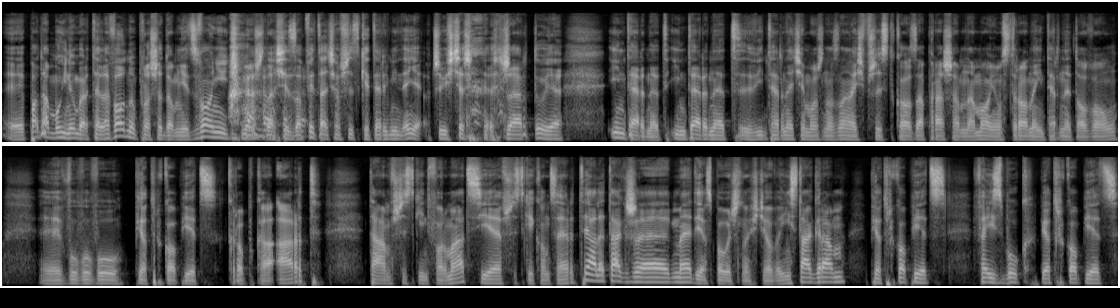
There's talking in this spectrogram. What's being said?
E, Pada mój numer telefonu, proszę do mnie dzwonić, można się zapytać o wszystkie terminy. Nie, oczywiście żartuję. Internet. Internet. W internecie można znaleźć wszystko. Zapraszam na moją stronę internetową e, www.piotrkopiec.art. Tam wszystkie informacje, wszystkie koncerty, ale także media społecznościowe. Instagram Piotr Kopiec, Facebook Piotr Kopiec,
